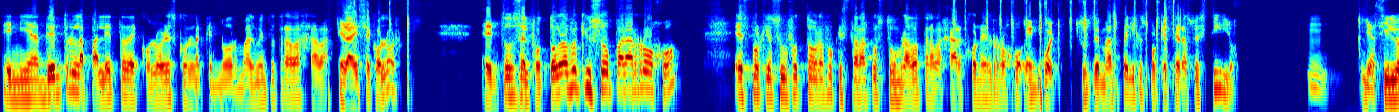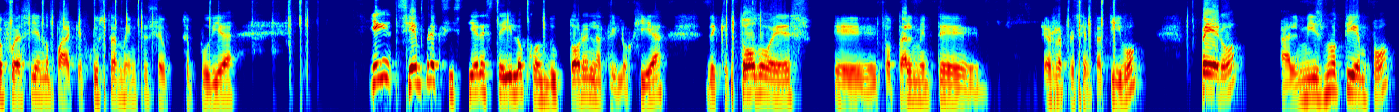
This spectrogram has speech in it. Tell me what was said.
tenía dentro de la paleta de colores con la que normalmente trabajaba, era ese color. Entonces el fotógrafo que usó para rojo es porque es un fotógrafo que estaba acostumbrado a trabajar con el rojo en sus demás películas porque ese era su estilo. Mm. Y así lo fue haciendo para que justamente se, se pudiera... Siempre existiera este hilo conductor en la trilogía de que todo es eh, totalmente representativo, pero al mismo tiempo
